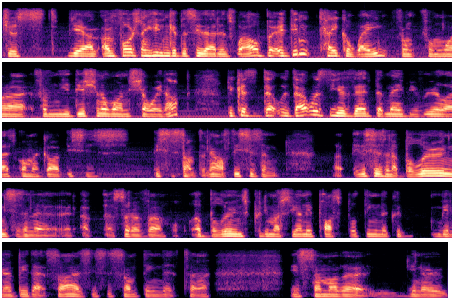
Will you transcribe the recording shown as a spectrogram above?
just yeah unfortunately he didn't get to see that as well but it didn't take away from from what I from the additional one showing up because that was that was the event that made me realize oh my god this is this is something else. This isn't uh, this isn't a balloon. This isn't a, a, a sort of a, a, balloon's pretty much the only possible thing that could you know be that size. This is something that uh, is some other you know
